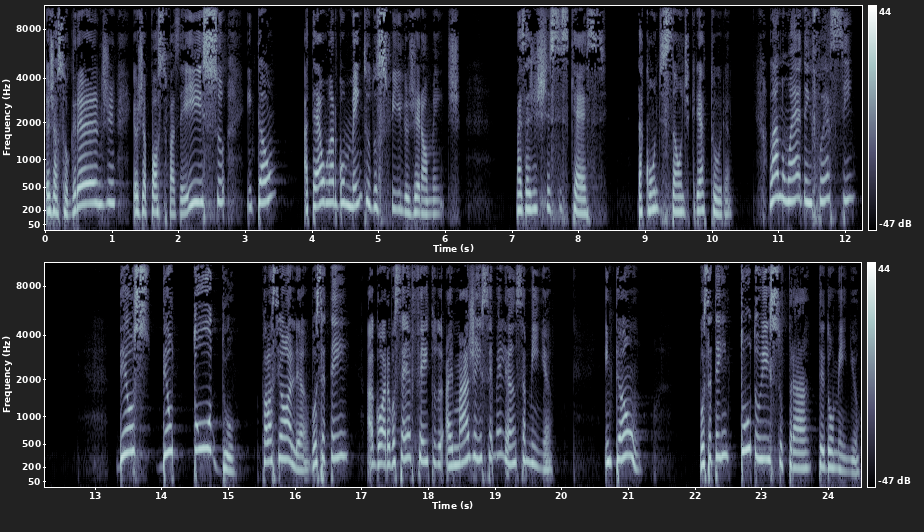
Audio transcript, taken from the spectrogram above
Eu já sou grande, eu já posso fazer isso. Então, até é um argumento dos filhos geralmente. Mas a gente se esquece da condição de criatura. Lá no Éden foi assim. Deus deu tudo. Fala assim, olha, você tem agora, você é feito a imagem e semelhança minha. Então, você tem tudo isso para ter domínio.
